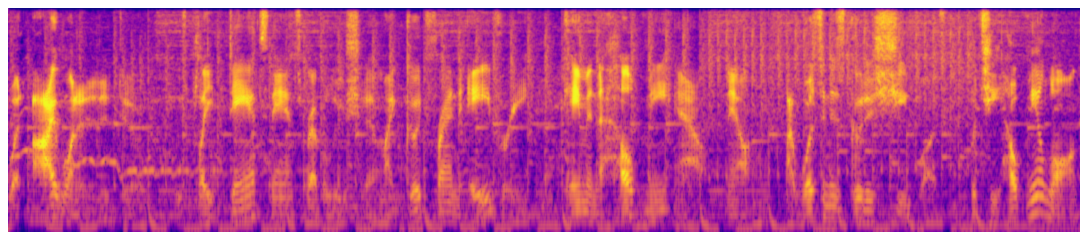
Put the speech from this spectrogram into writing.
What I wanted to do was play Dance Dance Revolution, and my good friend Avery came in to help me out. Now, I wasn't as good as she was, but she helped me along,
